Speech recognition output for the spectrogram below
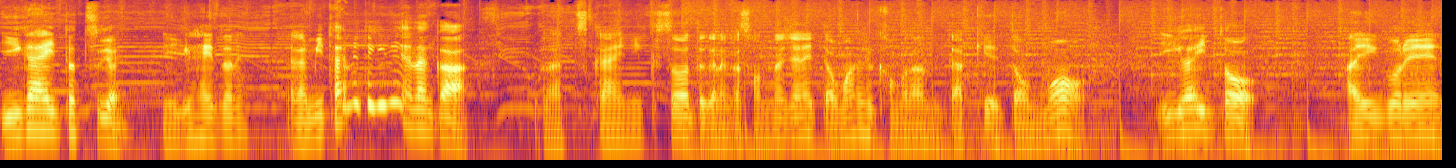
意外と強い。意外とね。だか見た目的にはなんか、うわ、使いにくそうとかなんかそんなじゃねって思われるかもなんだけども、意外と、アイゴレ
